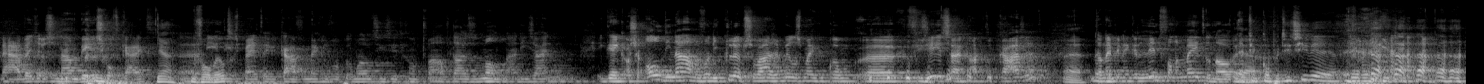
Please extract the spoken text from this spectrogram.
Nou, weet je, als je naar een Beerschot kijkt, Ja, eh, bijvoorbeeld. Die, die spelen tegen KV Mechelen voor promotie, zit gewoon 12.000 man. Nou, die zijn, ik denk, als je al die namen van die clubs waar ze inmiddels mee eh, gefuseerd zijn achter elkaar zet, ja. dan heb je denk ik een lint van een meter nodig. Dan heb je een competitie weer. ja.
